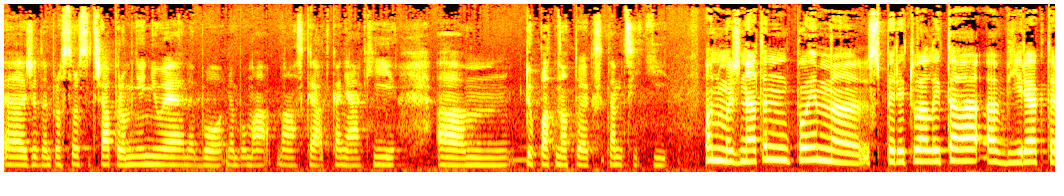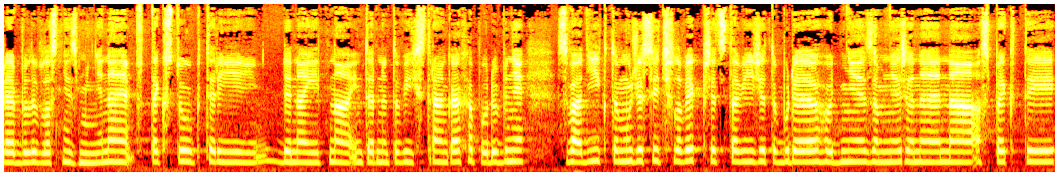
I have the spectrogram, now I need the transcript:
uh, že ten prostor se třeba proměňuje nebo, nebo má, má zkrátka nějaký um, dopad na to, jak se tam cítí. On možná ten pojem eh, spiritualita a víra, které byly vlastně zmíněné v textu, který jde najít na internetových stránkách a podobně, svádí k tomu, že si člověk představí, že to bude hodně zaměřené na aspekty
